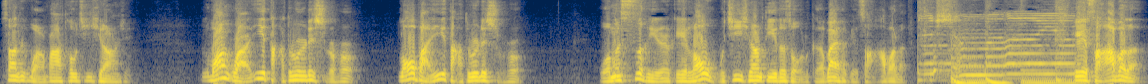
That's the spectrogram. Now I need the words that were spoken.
上这个网吧偷机箱去。网管一打堆的时候，老板一打堆的时候，我们四个人给老五机箱提溜走了，搁外头给砸吧了，给砸吧了。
